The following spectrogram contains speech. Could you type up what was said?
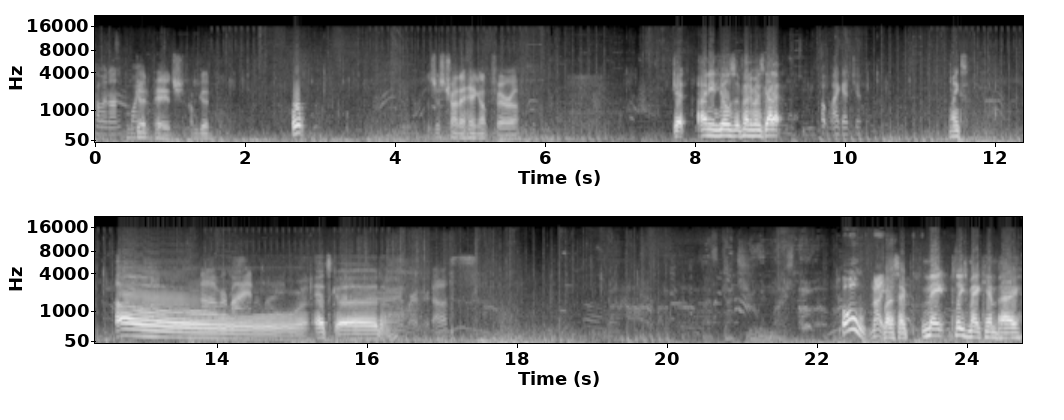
coming on I'm point. good, Paige. I'm good. Oh, I was just trying to hang up Pharah. shit. I need heals if anybody's got it. Oh, I got you. Thanks. Oh. Never oh, mind. It's good. Alright, murdered us. Oh, I'm gonna say, make, please make him pay.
